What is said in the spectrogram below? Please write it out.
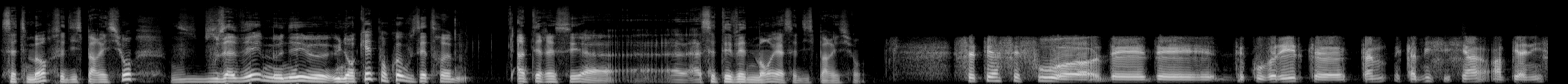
cette mort, cette disparition. Vous avez mené euh, une enquête. Pourquoi vous êtes euh, intéressé à, à, à cet événement et à cette disparition? C'était assez fou euh, de, de, découvrir que qu'un qu musicien, un pianiste,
